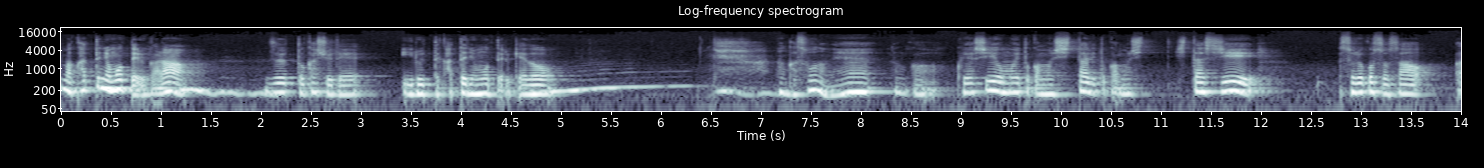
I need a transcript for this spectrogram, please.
まあ、勝手に思ってるからずっと歌手でいるって勝手に思ってるけどなんかそうだね。なんか悔しい思いとかもしたりとかもししたしそれこそさあ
